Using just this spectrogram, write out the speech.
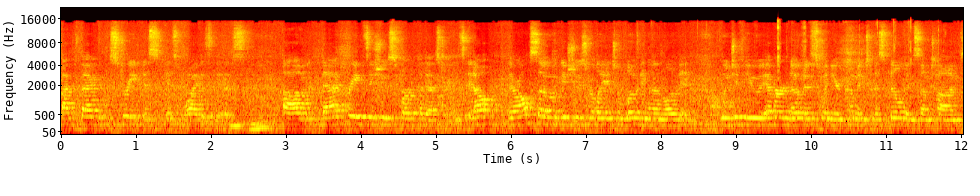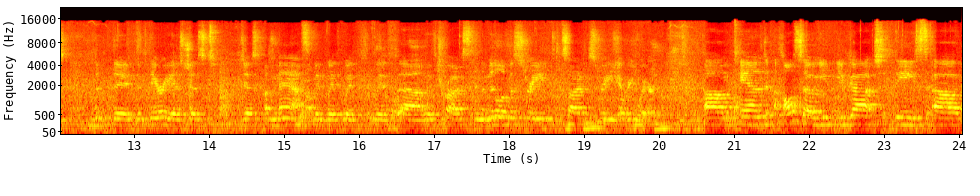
by the fact that the street is as wide as it is. Um, That creates issues for pedestrians. It al, there are also issues related to loading and unloading, which if you ever notice when you're coming to this building sometimes, the, the the area is just, just a mass with, with, with, with, uh, with trucks in the middle of the street, side of the street, everywhere. Um, And also, you- you've got these um,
